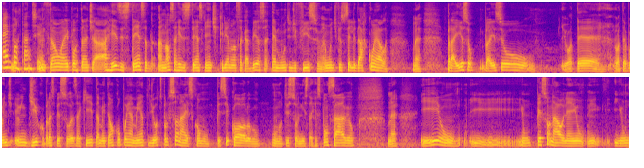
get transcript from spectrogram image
É importante isso. Então é importante. A resistência, a nossa resistência que a gente cria na nossa cabeça é muito difícil. É muito difícil você lidar com ela. Né? Para isso, eu, para isso eu, eu até, eu até vou, eu indico para as pessoas aqui também ter um acompanhamento de outros profissionais, como psicólogo, um nutricionista responsável, né? E um, e, e um personal, né? E um, e, e um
